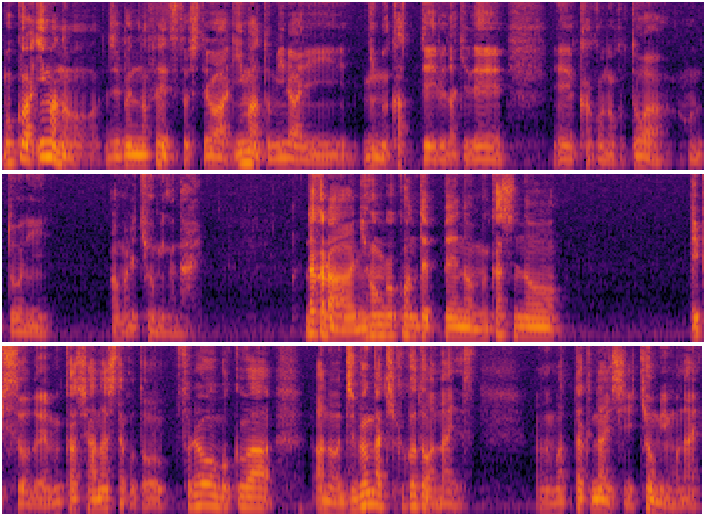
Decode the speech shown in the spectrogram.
僕は今の自分のフェーズとしては今と未来に向かっているだけで、えー、過去のことは本当にあまり興味がない。だから日本語コンテッペイの昔のエピソードや昔話したことをそれを僕はあの自分が聞くことはないです。あの全くないし興味もない。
